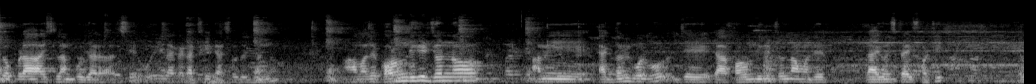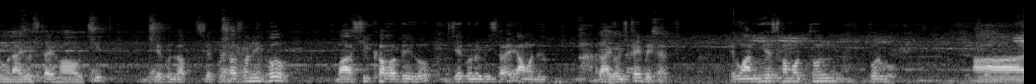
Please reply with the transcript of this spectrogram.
চোপড়া, ইসলামপুর যারা আছে, ওই এলাকাটা ঠিক আছে ওদের জন্য। আমাদের করণদিঘির জন্য আমি একদমই বলব যে এটা করণদিঘির জন্য আমাদের রায়গঞ্জটাই সঠিক। এবং রায়গঞ্জটাই হওয়া উচিত। যে কোনো সে প্রশাসনিক হোক বা শিক্ষাগতই হোক, যে কোনো বিষয়ে আমাদের রায়গঞ্জটাই বেটার এবং আমি এর সমর্থন করব। আর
